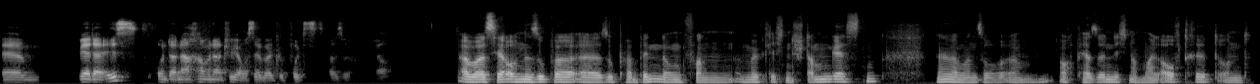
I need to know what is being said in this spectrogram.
ähm, wer da ist. Und danach haben wir natürlich auch selber geputzt. Also Aber es ist ja auch eine super, äh, super Bindung von möglichen Stammgästen, ne, wenn man so ähm, auch persönlich nochmal auftritt und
